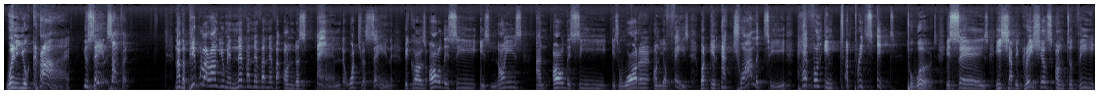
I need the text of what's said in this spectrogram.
When you cry, you're saying something. Now, the people around you may never, never, never understand what you're saying because all they see is noise and all they see is water on your face. But in actuality, heaven interprets it to words. It says, He shall be gracious unto thee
